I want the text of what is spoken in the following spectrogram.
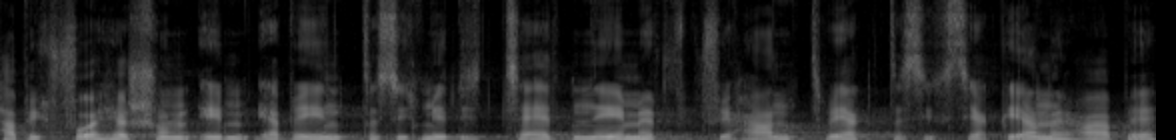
habe ich vorher schon eben erwähnt, dass ich mir die Zeit nehme für Handwerk, das ich sehr gerne habe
